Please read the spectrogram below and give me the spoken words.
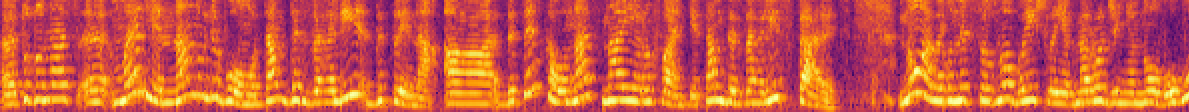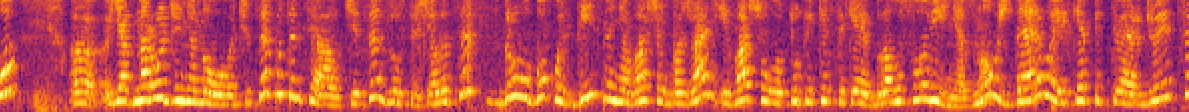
Е, Тут у нас е, Мерлін на нульовому, там, де взагалі дитина, а дитинка у нас на єрофанті, там, де взагалі старець. Ну, але вони все одно вийшли як народження нового. Е, Як народження нового, чи це потенціал, чи це зустріч, але це з другого боку здійснення ваших бажань і вашого тут якесь таке благословіння. Знову ж дерево, яке підтверджується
